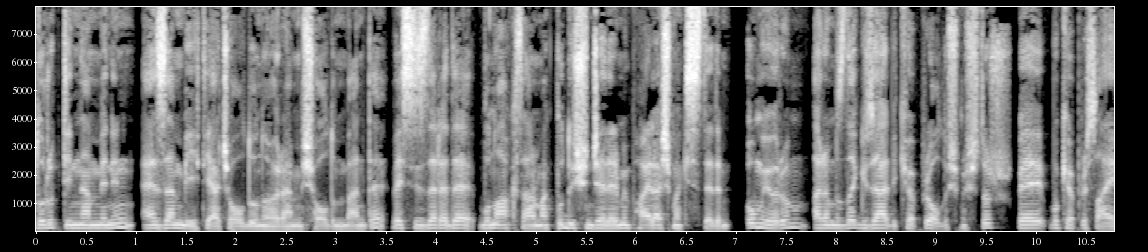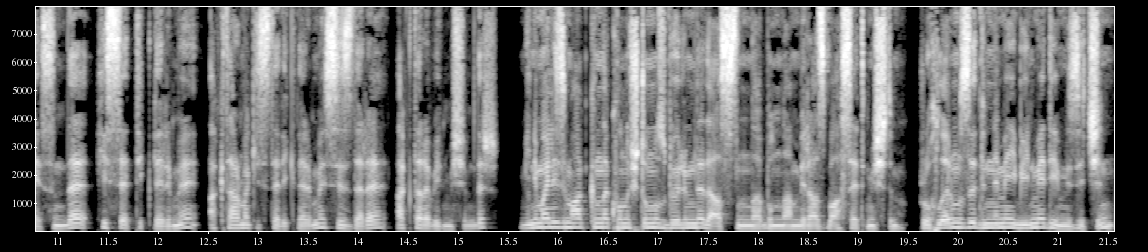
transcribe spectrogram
durup dinlenmenin elzem bir ihtiyaç olduğunu öğrenmiş oldum ben de ve sizlere de bunu aktarmak, bu düşüncelerimi paylaşmak istedim. Umuyorum aramızda güzel bir köprü oluşmuştur ve bu köprü sayesinde hissettiklerimi, aktarmak istediklerimi sizlere aktarabilmişimdir. Minimalizm hakkında konuştuğumuz bölümde de aslında bundan biraz bahsetmiştim. Ruhlarımızı dinlemeyi bilmediğimiz için,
